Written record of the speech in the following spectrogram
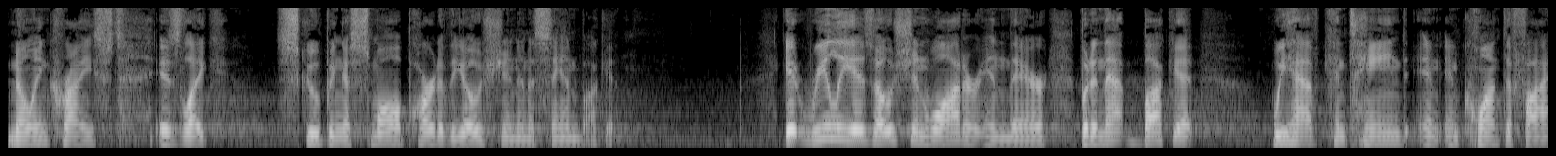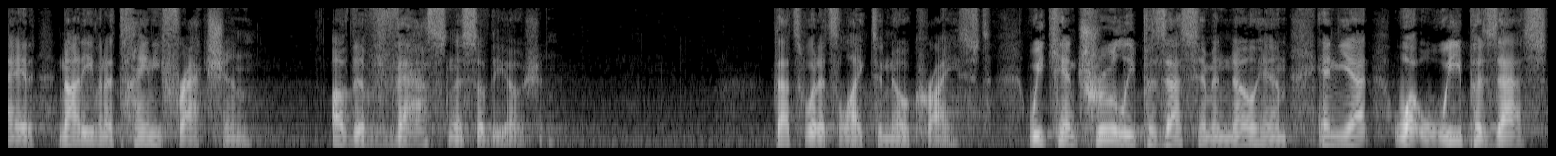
Knowing Christ is like scooping a small part of the ocean in a sand bucket. It really is ocean water in there, but in that bucket, we have contained and, and quantified not even a tiny fraction of the vastness of the ocean. That's what it's like to know Christ. We can't truly possess Him and know Him, and yet what we possess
